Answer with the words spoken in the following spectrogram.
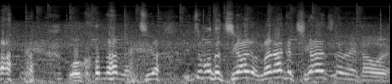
なんだもうこんなんの違ういつもと違うよまあなんか違うやつじゃないかおいち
